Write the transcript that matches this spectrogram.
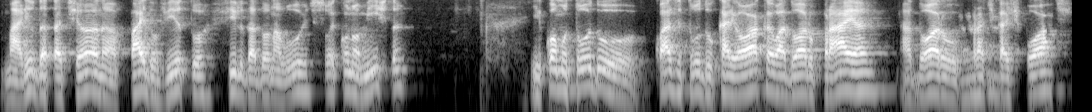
marido da Tatiana, pai do Vitor, filho da dona Lourdes, sou economista. E como todo, quase todo carioca, eu adoro praia, adoro ah, praticar esporte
